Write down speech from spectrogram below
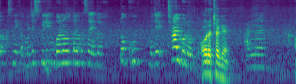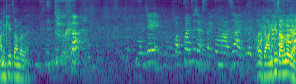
असं नाही का म्हणजे स्पिलिंग बनवता कसं आहे तर तो खूप म्हणजे छान बनवतो और अच्छा क्या है आणि आणखी चांगलं काय तो म्हणजे पप्पांचं जास्त आहे तो माझं ऐकत ओके आणखी चांगलं काय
